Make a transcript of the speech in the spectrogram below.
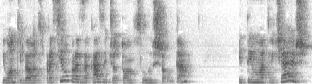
И он тебя вот спросил про заказы, что-то он слышал, да, и ты ему отвечаешь,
